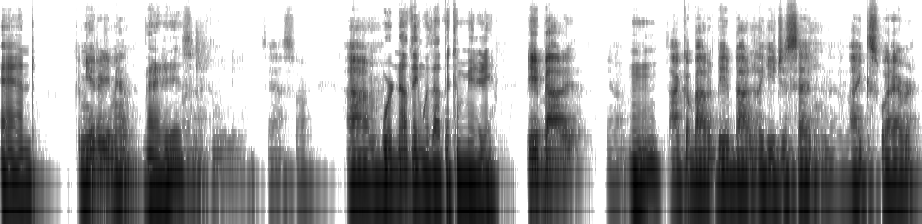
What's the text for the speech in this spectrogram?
and community, man. that it is. Community. Yeah. So um, We're nothing without the community. be about it. You know, Mm-hmm. talk about it. Be about it, like you just said. Likes, whatever.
